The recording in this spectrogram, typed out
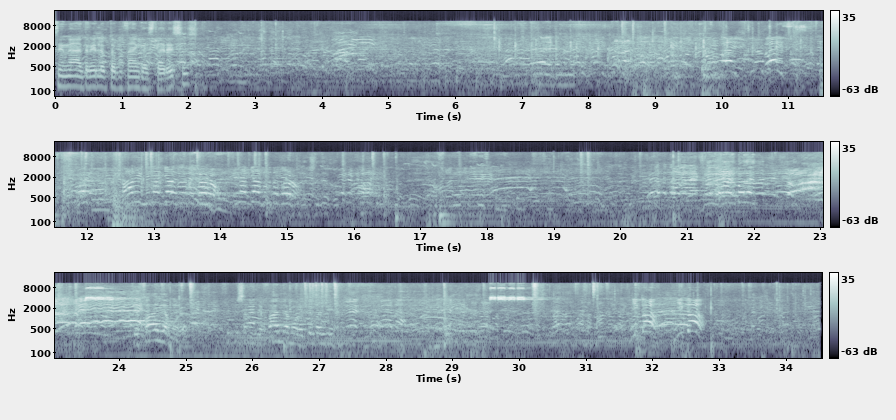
λεπτά μόνο, τρία λεπτά μόνο. Στην ένα τρίλεπτο που θα είναι καθυστερήσεις. Άρη, μην αδειάζουμε το χώρο! Μην αδειάζουμε το χώρο! Κεφάλια μου ρε. Χτύπησαν κεφάλια μου ρε. Τι θα γίνει.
